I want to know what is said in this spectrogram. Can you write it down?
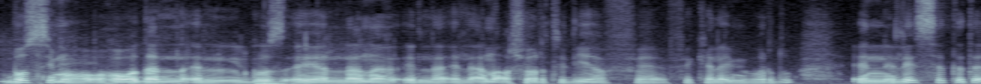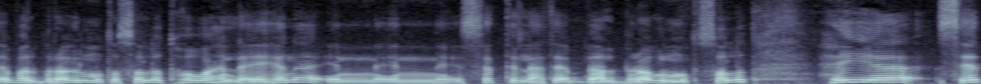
بصي ما هو هو ده ال- الجزئية اللي أنا اللي اللي أنا أشرت ليها في في كلامي برضو. إن ليه الست تقبل براجل متسلط هو هنلاقي هنا إن إن الست اللي هتقبل براجل متسلط هي ست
